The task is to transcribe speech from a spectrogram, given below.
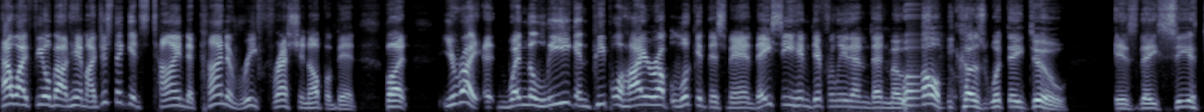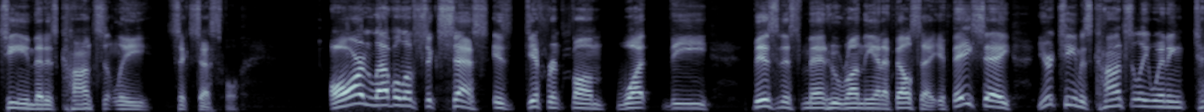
how I feel about him. I just think it's time to kind of refreshen up a bit. But you're right. Uh, When the league and people higher up look at this man, they see him differently than than most. Well, because what they do is they see a team that is constantly successful. Our level of success is different from what the businessmen who run the NFL say. If they say your team is constantly winning t-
